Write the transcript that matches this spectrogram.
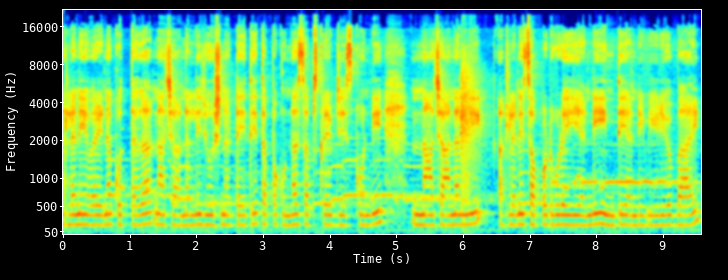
అట్లనే ఎవరైనా కొత్తగా నా ఛానల్ని చూసినట్టయితే తప్పకుండా సబ్స్క్రైబ్ చేసుకోండి. నా ఛానల్ని అట్లనే సపోర్ట్ కూడా ఇవ్వండి ఇంతే అండి వీడియో. బాయ్.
